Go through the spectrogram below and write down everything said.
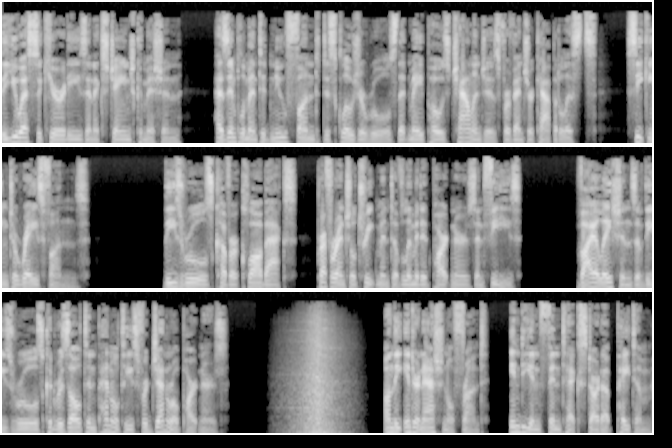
The U.S. Securities and Exchange Commission has implemented new fund disclosure rules that may pose challenges for venture capitalists seeking to raise funds. These rules cover clawbacks, preferential treatment of limited partners, and fees. Violations of these rules could result in penalties for general partners. On the international front, Indian fintech startup Paytm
